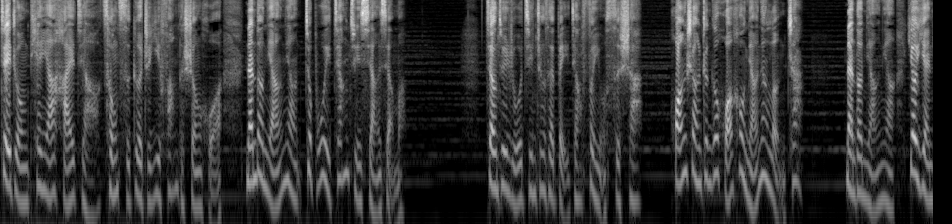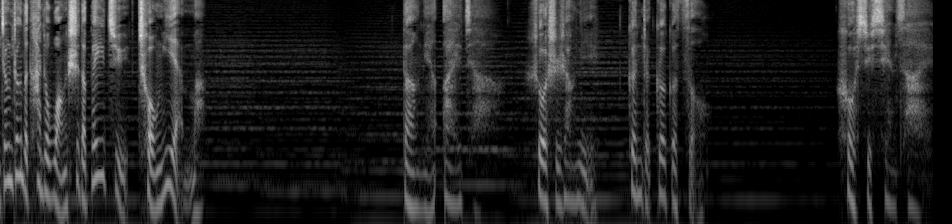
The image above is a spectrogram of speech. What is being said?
这种天涯海角、从此各执一方的生活，难道娘娘就不为将军想想吗？将军如今正在北疆奋勇厮杀，皇上正跟皇后娘娘冷战，难道娘娘要眼睁睁的看着往事的悲剧重演吗？当年哀家若是让你跟着哥哥走，或许现在。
